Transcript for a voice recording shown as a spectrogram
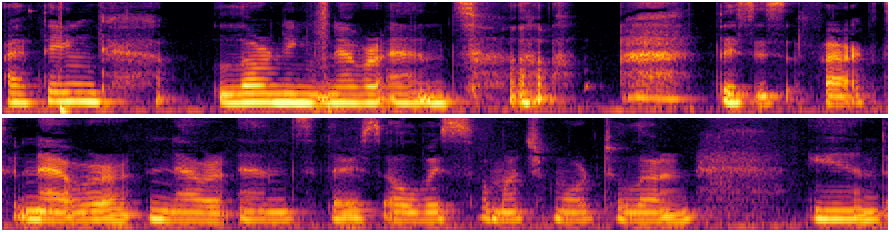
I think learning never ends. this is a fact. Never, never ends. There's always so much more to learn and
